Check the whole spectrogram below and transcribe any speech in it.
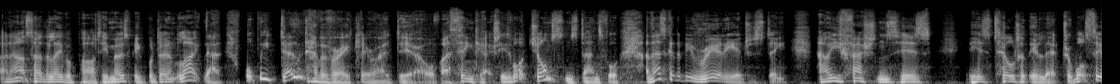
And outside the Labour Party, most people don't like that. What we don't have a very clear idea of, I think, actually, is what Johnson stands for. And that's going to be really interesting, how he fashions his, his tilt at the electorate. What's the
